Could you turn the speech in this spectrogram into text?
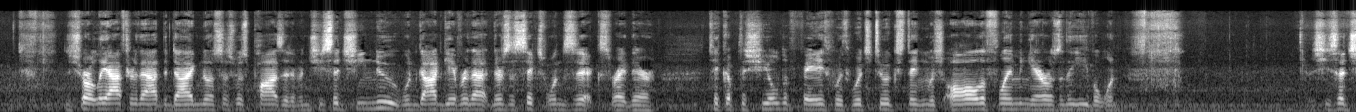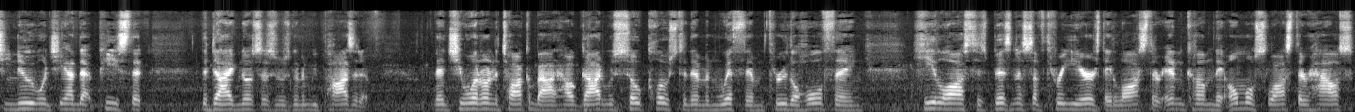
And shortly after that, the diagnosis was positive, and she said she knew when God gave her that. There's a 616 right there Take up the shield of faith with which to extinguish all the flaming arrows of the evil one. She said she knew when she had that peace that the diagnosis was going to be positive. Then she went on to talk about how God was so close to them and with them through the whole thing. He lost his business of three years. They lost their income. They almost lost their house.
